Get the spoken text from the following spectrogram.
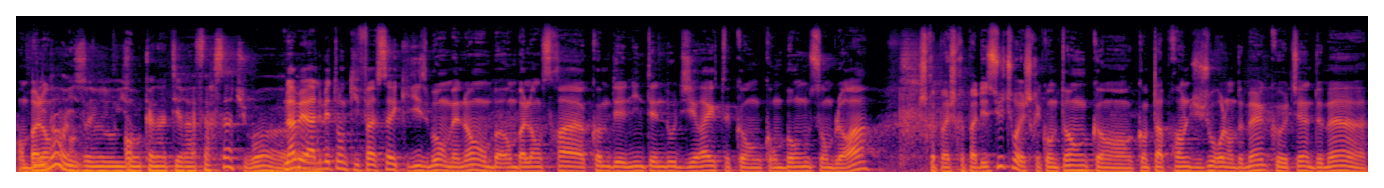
On balance... non, ils ont, ils ont aucun intérêt à faire ça, tu vois. Non, mais admettons qu'ils fassent ça et qu'ils disent bon, maintenant on, on, balancera comme des Nintendo Direct quand, quand bon nous semblera. Je serais pas, je serais pas déçu, tu vois. Je serais content quand, quand t'apprends du jour au lendemain que tiens demain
